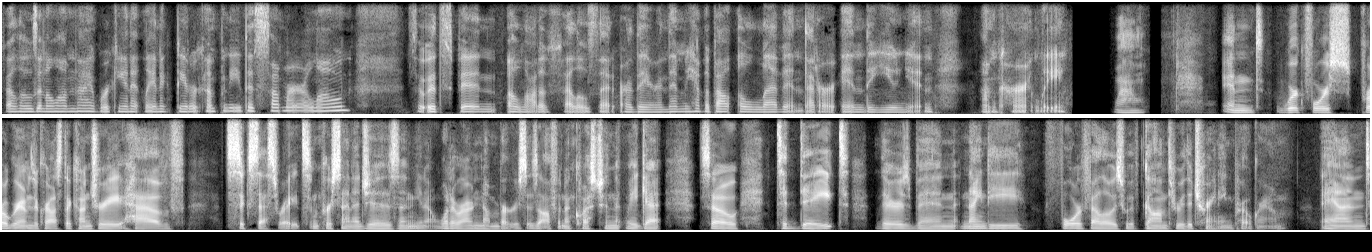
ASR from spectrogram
fellows and alumni working at Atlantic Theater Company this summer alone. So it's been a lot of fellows that are there. And then we have about 11 that are in the union um, currently. Wow. And workforce programs across the country have success rates and percentages and you know what are our numbers is often a question that we get. So to date there's been 94 fellows who have gone through the training program and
